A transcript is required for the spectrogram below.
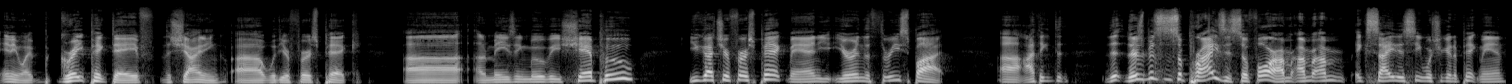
Anyway, great pick, Dave. The Shining, uh, with your first pick. Uh, an amazing movie. Shampoo, you got your first pick, man. You- You're in the three spot. Uh, I think that th- there's been some surprises so far. I'm I'm I'm excited to see what you're gonna pick, man.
